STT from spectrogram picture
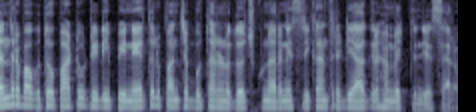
చంద్రబాబుతో పాటు టీడీపీ నేతలు పంచభూతాలను దోచుకున్నారని శ్రీకాంత్ రెడ్డి ఆగ్రహం వ్యక్తం చేశారు.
